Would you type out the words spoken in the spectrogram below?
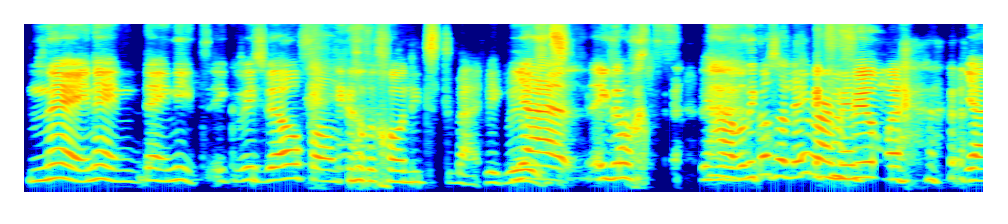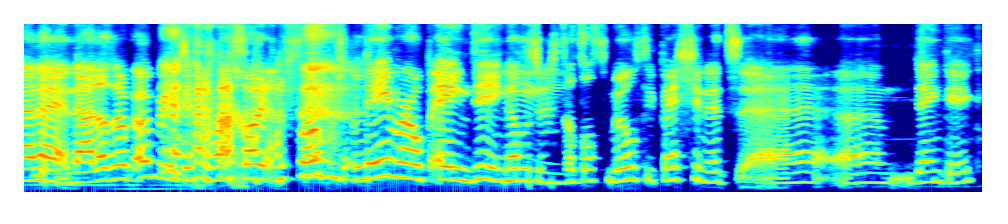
Nee, nee, nee, niet. Ik wist wel van. Ik wilde gewoon iets erbij. Ik wil ja, ik dacht. Ja, want ik was alleen maar. Ik met... me. Ja, nee, nou, dat wil ik ook niet zeggen. Maar gewoon de focus alleen maar op één ding. Dat is dus dat, dat multi-passionate, uh, um, denk ik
